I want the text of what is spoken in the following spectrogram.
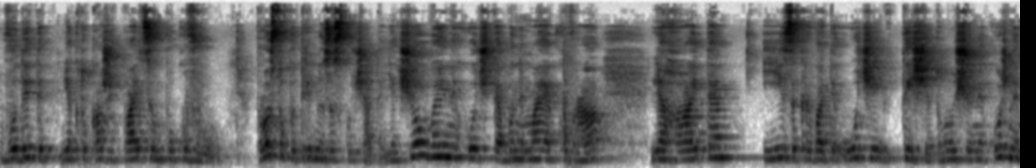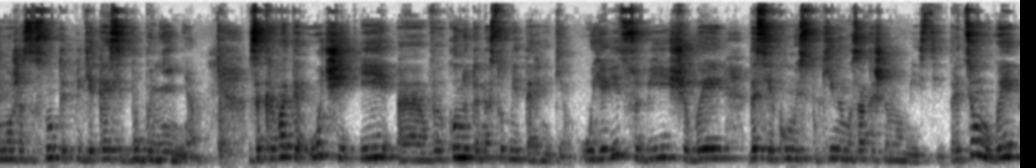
водити, як то кажуть, пальцем по ковру. Просто потрібно заскучати. Якщо ви не хочете або немає ковра, лягайте і закривайте очі тиші, тому що не кожен може заснути під якесь бубніння. Закривайте очі і е, виконуйте наступні техніки. Уявіть собі, що ви десь в якомусь спокійному затишному місці. При цьому ви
